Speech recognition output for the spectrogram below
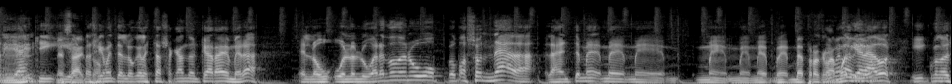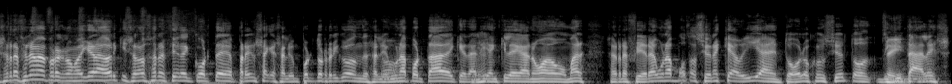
Yankee y básicamente lo que le está sacando en cara es, mira, en, los- o en los lugares donde no hubo, no pasó nada, la gente me, me, me, me, me, me- proclamó el ganador. Y cuando él se refiere a me proclamó el ganador, quizá no se refiere al corte de prensa que salió en Puerto Rico, donde salió una portada de que Daddy Yankee le ganó a Don Omar. Se refiere a unas votaciones que había en todos los conciertos Sí. digitales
